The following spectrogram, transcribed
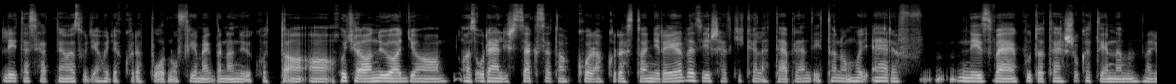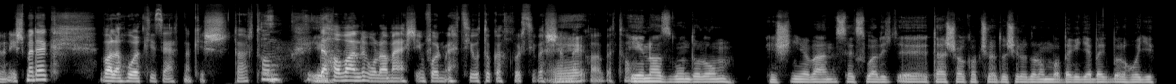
létezhetne az ugye, hogy akkor a pornófilmekben a nők ott, a, a, hogyha a nő adja az orális szexet, akkor, akkor azt annyira élvezi, és hát ki kellett ábrándítanom, hogy erre nézve kutatásokat én nem nagyon ismerek, valahol kizártnak is tartom, de ha van róla más információtok, akkor szívesen meghallgatom. Én azt gondolom, és nyilván szexuálitással kapcsolatos irodalomban, meg egyebekből, hogy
